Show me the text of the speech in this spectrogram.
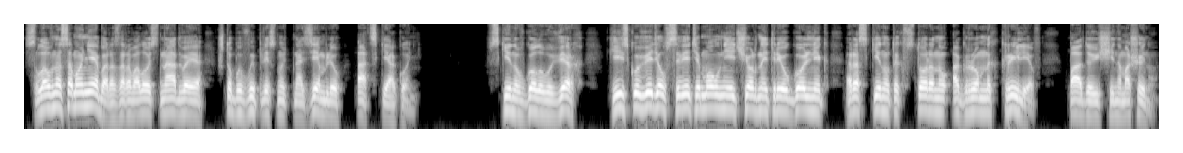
Словно само небо разорвалось надвое, чтобы выплеснуть на землю адский огонь. Вскинув голову вверх, Кийск увидел в свете молнии черный треугольник раскинутых в сторону огромных крыльев, падающий на машину.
